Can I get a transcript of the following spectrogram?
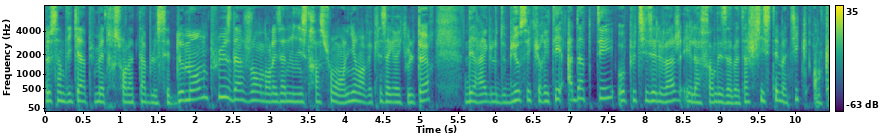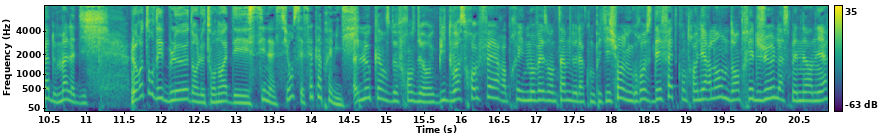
Le syndicat a pu mettre sur la table ses demandes, plus d'agents dans les administrations en lien avec les agriculteurs, des règles de biosécurité adaptées aux petits élevages et la fin des abattages systématiques en cas de maladie. Le retour des Bleus dans le tournoi des Six Nations, c'est cet après-midi. Le 15 de France de rugby doit se refaire après une mauvaise entame de la compétition, une grosse défaite contre l'Irlande d'entrée de jeu la semaine dernière.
